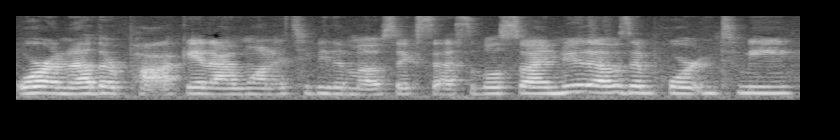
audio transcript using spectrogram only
or another pocket. I want it to be the most accessible so I knew that was important to me.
